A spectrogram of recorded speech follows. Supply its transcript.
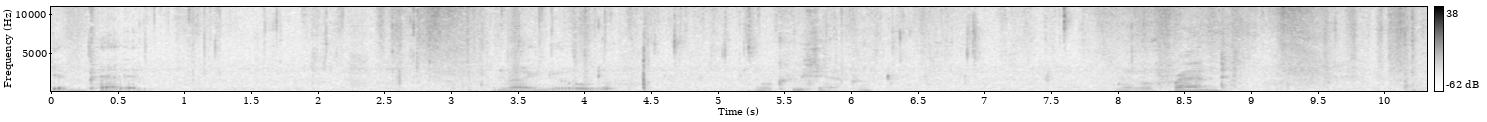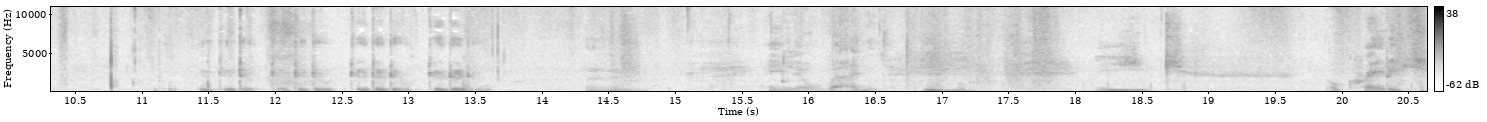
Getting petted. I know. Look who's happy. My little friend. Hello, friend. Eek. No crates.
